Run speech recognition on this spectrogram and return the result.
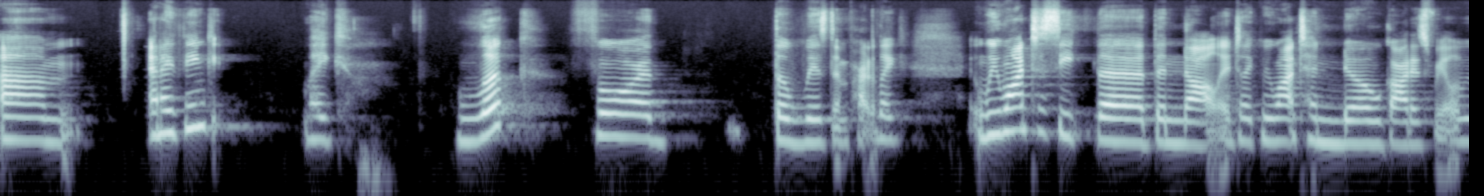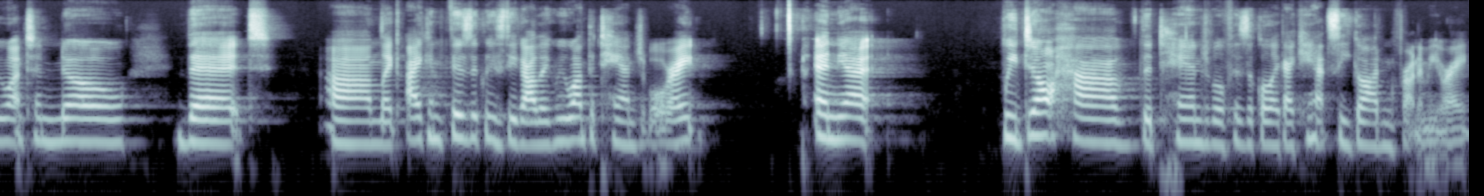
um and I think like look for the wisdom part. Like we want to seek the the knowledge. Like we want to know God is real. We want to know that um like I can physically see God. Like we want the tangible right? And yet we don't have the tangible physical. Like i can't see god in front of me right?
